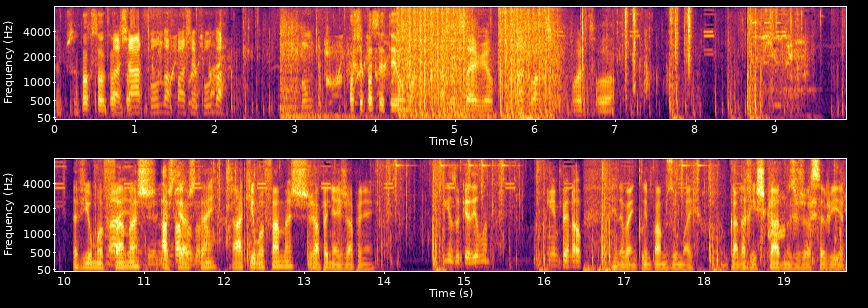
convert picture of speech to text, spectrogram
100%. Corre só, corre só. Flashar, funda, em funda. Bum. Faixa para o CT uma. Tá tudo cego ele. Mais longe. Morto. Boa. Havia uma famas. é. Este Ah, gajo não? tem. Há aqui uma famas. Já apanhei, já apanhei. Tinhas o que, Dylan? Ninguém MP9. Ainda bem que limpámos o meio. Um bocado arriscado, mas eu já sabia.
